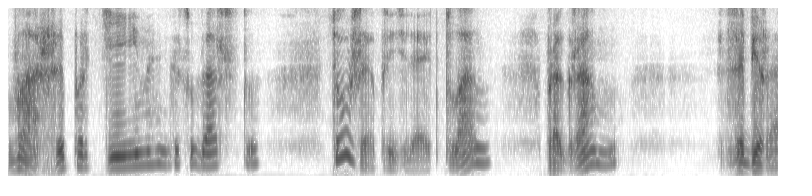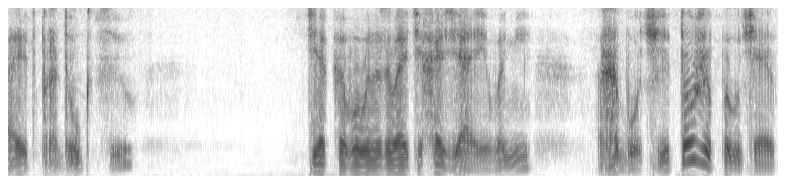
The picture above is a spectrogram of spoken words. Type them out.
Ваше партийное государство тоже определяет план, программу, забирает продукцию. Те, кого вы называете хозяевами, рабочие, тоже получают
